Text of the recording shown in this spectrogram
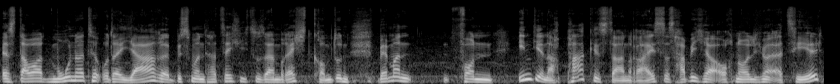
Es dauert Monate oder Jahre, bis man tatsächlich zu seinem Recht kommt und wenn man von Indien nach Pakistan reist, das habe ich ja auch neulich mal erzählt,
